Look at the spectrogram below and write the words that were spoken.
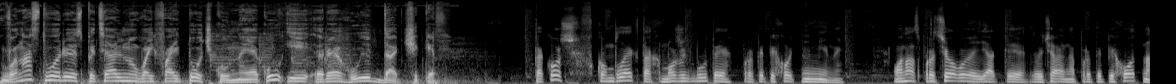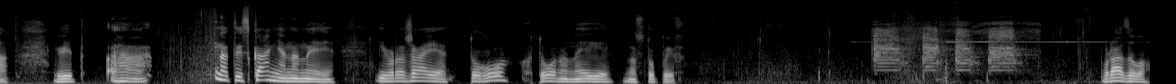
Вона створює спеціальну Wi-Fi точку, на яку і реагують датчики. Також в комплектах можуть бути протипіхотні міни. Вона спрацьовує як і звичайна протипіхотна від а, натискання на неї і вражає того, хто на неї наступив. Вразило.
